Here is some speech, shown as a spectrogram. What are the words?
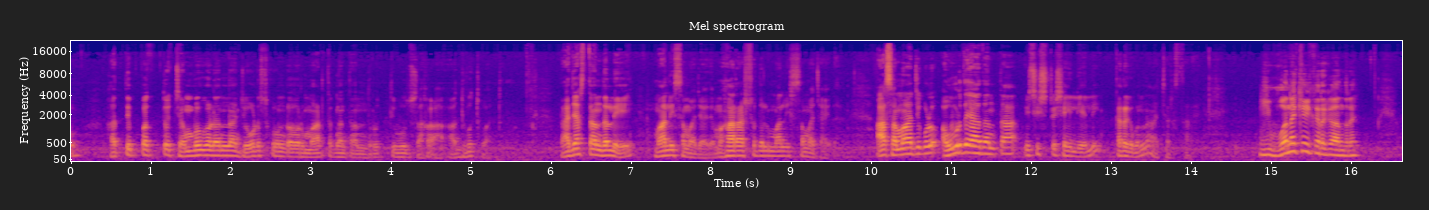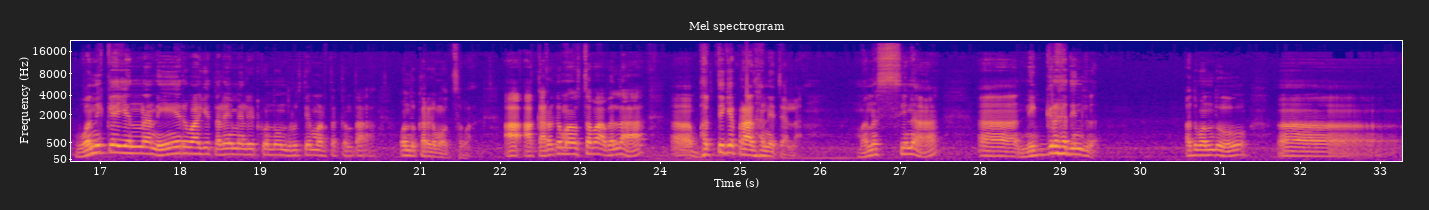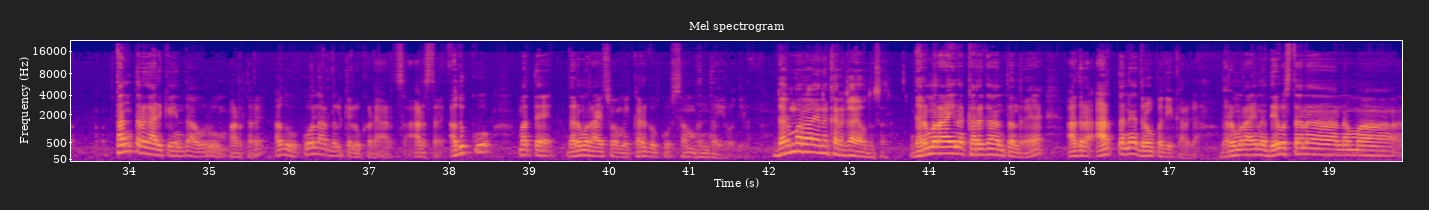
ಹತ್ತಿಪ್ಪತ್ತು ಚಂಬುಗಳನ್ನು ಜೋಡಿಸ್ಕೊಂಡು ಅವ್ರು ಮಾಡ್ತಕ್ಕಂಥ ನೃತ್ಯವೂ ಸಹ ಅದ್ಭುತವಾದ್ದು. ರಾಜಸ್ಥಾನದಲ್ಲಿ ಮಾಲಿ ಸಮಾಜ ಇದೆ ಮಹಾರಾಷ್ಟ್ರದಲ್ಲಿ ಮಾಲಿ ಸಮಾಜ ಇದೆ. ಆ ಸಮಾಜಗಳು ಅವ್ರದ್ದೇ ಆದಂಥ ವಿಶಿಷ್ಟ ಶೈಲಿಯಲ್ಲಿ ಕರಗವನ್ನು ಆಚರಿಸ್ತಾರೆ. ಈ ಒನಕೆ ಕರಗ ಅಂದರೆ? ಒನಕೆಯನ್ನು ನೇರವಾಗಿ ತಲೆ ಮೇಲೆ ಇಟ್ಕೊಂಡು ಒಂದು ನೃತ್ಯ ಮಾಡ್ತಕ್ಕಂಥ ಒಂದು ಕರಗ ಮಹೋತ್ಸವ. ಆ ಆ ಕರಗ ಮಹೋತ್ಸವ ಅವೆಲ್ಲ ಭಕ್ತಿಗೆ ಪ್ರಾಧಾನ್ಯತೆ ಅಲ್ಲ. ಮನಸ್ಸಿನ ನಿಗ್ರಹದಿಂದ ಅದು ಒಂದು ತಂತ್ರಗಾರಿಕೆಯಿಂದ ಅವರು ಮಾಡ್ತಾರೆ. ಅದು ಕೋಲಾರದಲ್ಲಿ ಕೆಲವು ಕಡೆ ಆಡಿಸ್ ಆಡಿಸ್ತಾರೆ. ಅದಕ್ಕೂ ಮತ್ತು ಧರ್ಮರಾಯ ಸ್ವಾಮಿ ಕರಗಕ್ಕೂ ಸಂಬಂಧ ಇರೋದಿಲ್ಲ. ಧರ್ಮರಾಯನ ಕರಗ ಯಾವುದು ಸರ್? ಧರ್ಮರಾಯನ ಕರಗ ಅಂತಂದರೆ ಅದರ ಅರ್ಥನೇ ದ್ರೌಪದಿ ಕರಗ. ಧರ್ಮರಾಯನ ದೇವಸ್ಥಾನ ನಮ್ಮ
